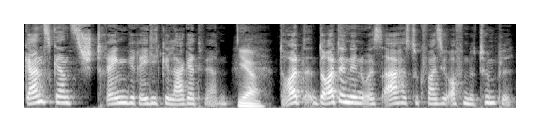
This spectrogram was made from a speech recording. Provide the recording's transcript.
ganz, ganz streng geregelt gelagert werden. Ja. Dort, dort in den USA hast du quasi offene Tümpel.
